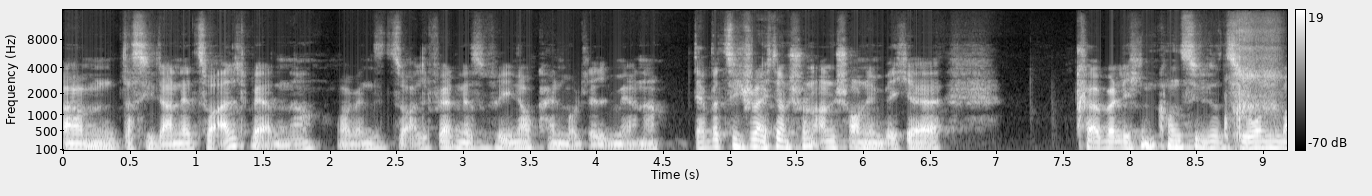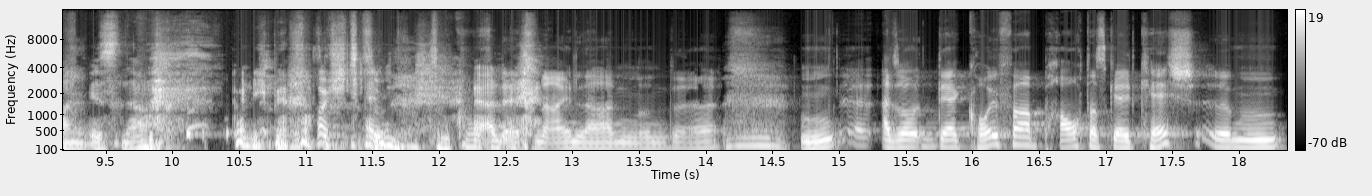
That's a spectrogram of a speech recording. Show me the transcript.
ähm, dass sie da nicht zu alt werden. Ne? Weil wenn sie zu alt werden, ist es für ihn auch kein Modell mehr. Ne? Der wird sich vielleicht dann schon anschauen, in welcher körperlichen Konstitution man ist. Ne? Könnte ich mir vorstellen. Zum, zum Kuchenessen ja, einladen. Und, äh, hm, also der Käufer braucht das Geld Cash. Ähm,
